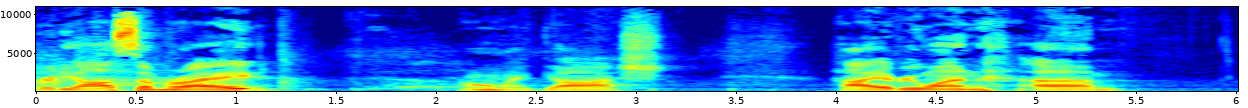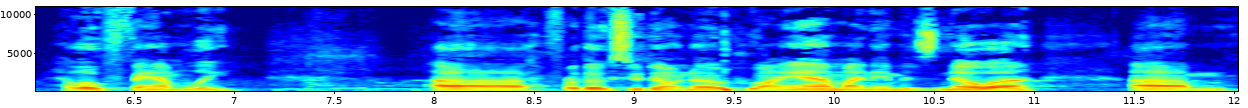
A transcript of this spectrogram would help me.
Pretty awesome, right? Oh my gosh. Hi, everyone. Um, hello, family. Uh, for those who don't know who I am, my name is Noah. Um,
